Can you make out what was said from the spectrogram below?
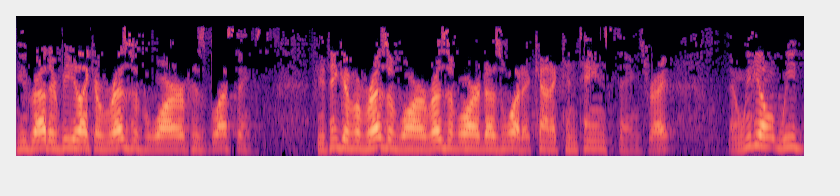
You'd rather be like a reservoir of His blessings. If you think of a reservoir, a reservoir does what? It kind of contains things, right? And we don't we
